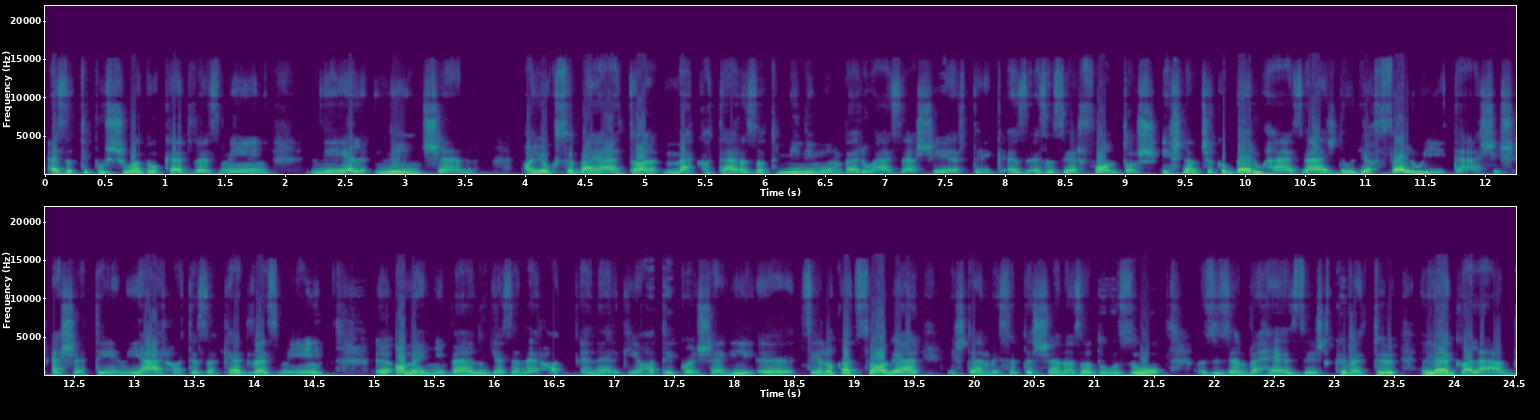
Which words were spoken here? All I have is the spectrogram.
ez a típusú adókedvezménynél nincsen a jogszabály által meghatározott minimum beruházási érték. Ez, ez azért fontos. És nem csak a beruházás, de ugye a felújítás is esetén járhat ez a kedvezmény, amennyiben ugye az energiahatékonysági célokat szolgál, és természetesen az adózó az üzembe helyezést követő legalább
